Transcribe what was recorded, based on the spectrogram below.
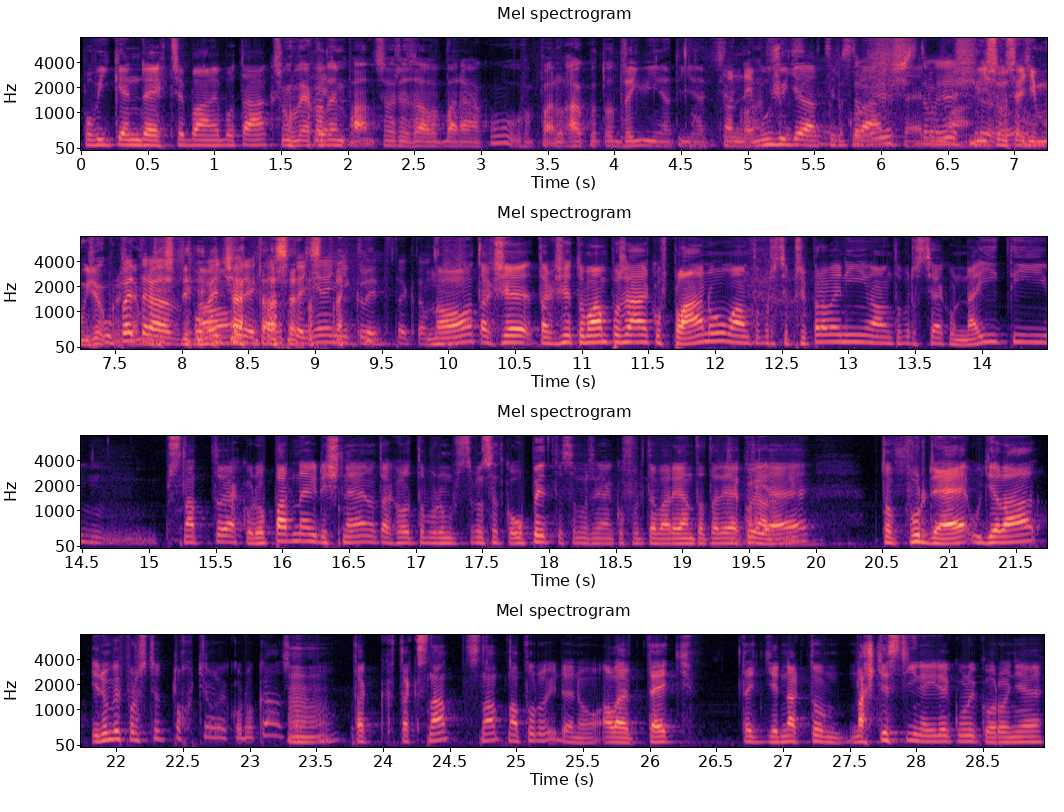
Po víkendech třeba nebo tak. Jsme jako Je- ten pán, co řezal v baráku, v padláku to dříví na té. To nemůžu dělat To cirkulář. můžeš, to je to doma. můžeš Mí sousedi můžou, u proč Petra po No, večerech, ta tam se to stejně není klid. Tak tam No, takže, takže to mám pořád jako v plánu, mám to prostě připravený, mám to prostě jako najítý, snad to jako dopadne, když ne, no tak to budu muset koupit, to samozřejmě jako furt ta varianta tady jako pořád je. To furt jde udělat, jenom bych prostě to chtěl jako dokázat. Mm. No. Tak, tak snad, snad na to dojde, no. Ale teď, teď jednak to naštěstí nejde kvůli koroně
